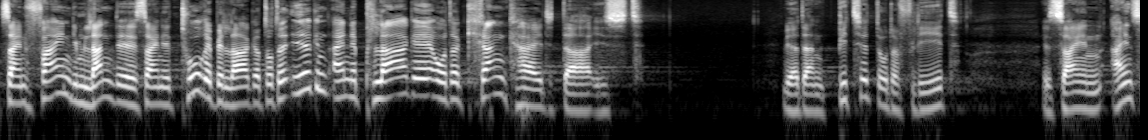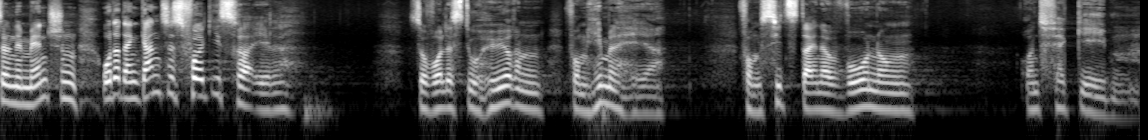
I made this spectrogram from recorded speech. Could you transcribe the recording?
sein Feind im Lande seine Tore belagert oder irgendeine Plage oder Krankheit da ist. Wer dann bittet oder fleht, es seien einzelne Menschen oder dein ganzes Volk Israel, so wollest du hören vom Himmel her, vom Sitz deiner Wohnung und vergeben.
